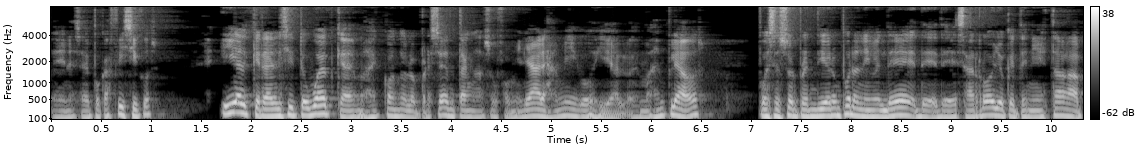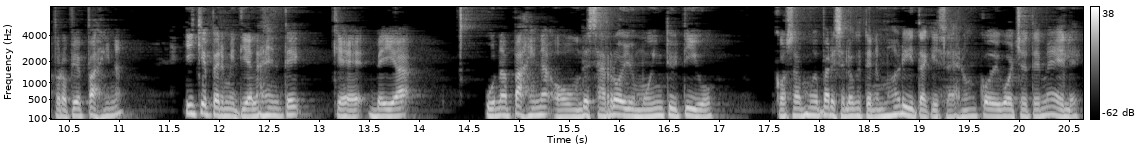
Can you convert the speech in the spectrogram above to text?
En esa época físicos. Y al crear el sitio web, que además es cuando lo presentan a sus familiares, amigos y a los demás empleados, pues se sorprendieron por el nivel de, desarrollo que tenía esta propia página y que permitía a la gente que veía una página o un desarrollo muy intuitivo, cosas muy parecidas a lo que tenemos ahorita, quizás era un código HTML,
